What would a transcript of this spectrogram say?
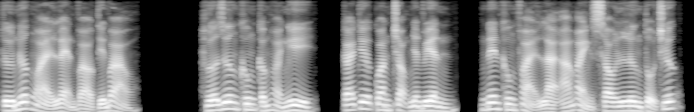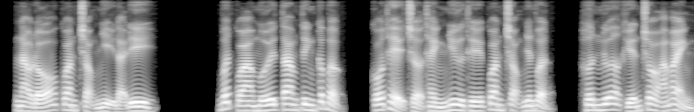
Từ nước ngoài lẻn vào tiến vào. Hứa Dương không cấm hoài nghi, cái kia quan trọng nhân viên, nên không phải là ám ảnh sau lưng tổ chức, nào đó quan trọng nhị đại đi. Bất quá mới tam tinh cấp bậc, có thể trở thành như thế quan trọng nhân vật, hơn nữa khiến cho ám ảnh,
